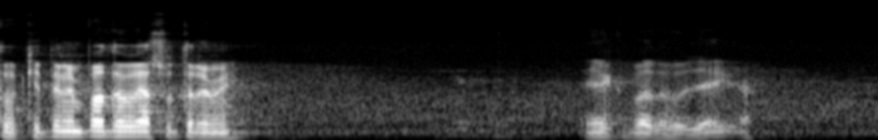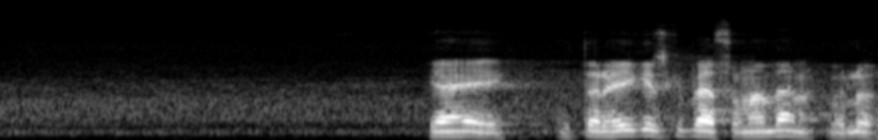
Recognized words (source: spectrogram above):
तो कितने पद होगा सूत्र में? एक पद हो जाएगा। क्या है? उत्तर है किसके पास समाधान? बोलो।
